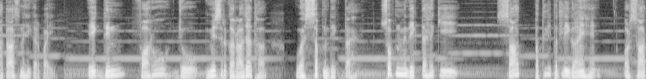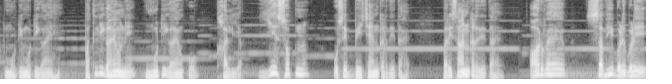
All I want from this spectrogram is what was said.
हताश नहीं कर पाई। एक दिन फारो, जो मिस्र का राजा था, वह स्वप्न देखता है। स्वप्न में देखता है कि सात पतली पतली गायें हैं और सात मोटी मोटी गायें हैं। पतली गायों ने मोटी गायों को खा लिया। ये स्वप्न उसे बेचैन कर देता है, परेशान कर देता है और वह सभी बड़े बड़े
